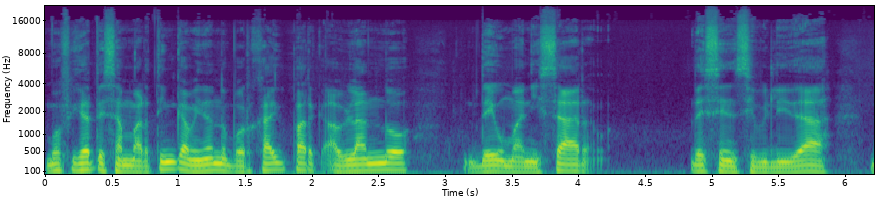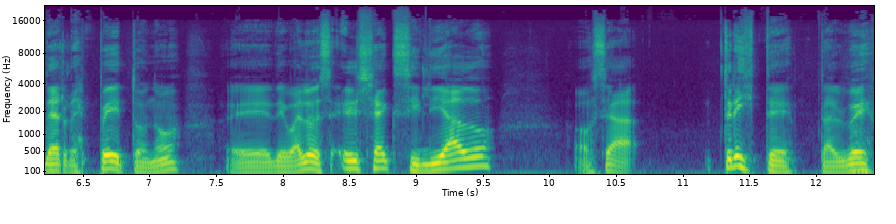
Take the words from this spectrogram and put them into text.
vos fíjate San Martín caminando por Hyde Park hablando de humanizar, de sensibilidad, de respeto, ¿no? Eh, de valores. Él ya exiliado, o sea, triste tal vez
